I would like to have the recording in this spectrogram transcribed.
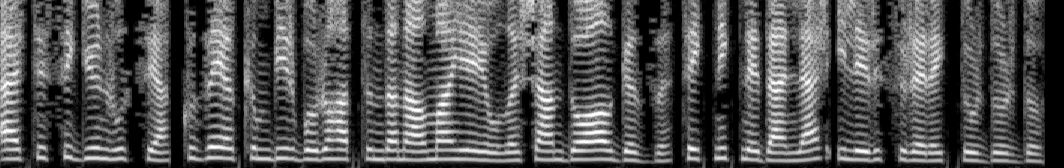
Ertesi gün Rusya, kuzey akım bir boru hattından Almanya'ya ulaşan doğal gazı, teknik nedenler, ileri sürerek durdurdu.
